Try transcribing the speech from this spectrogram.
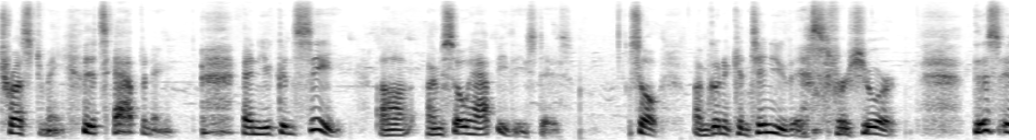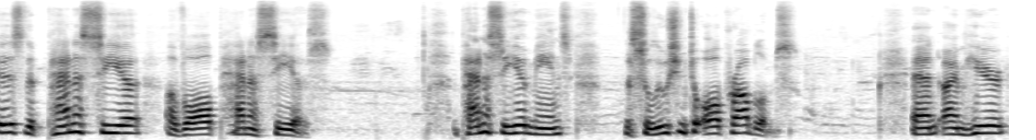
trust me, it's happening. And you can see uh, I'm so happy these days. So I'm going to continue this for sure. This is the panacea of all panaceas. Panacea means the solution to all problems. And I'm here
